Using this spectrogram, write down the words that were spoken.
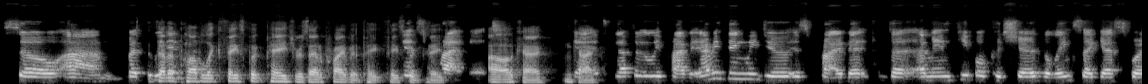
So, um, but is that a public Facebook page or is that a private pa- Facebook it's page? Private. Oh, okay. Okay. Yeah, it's definitely private. Everything we do is private. The, I mean, people could share the links, I guess, for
